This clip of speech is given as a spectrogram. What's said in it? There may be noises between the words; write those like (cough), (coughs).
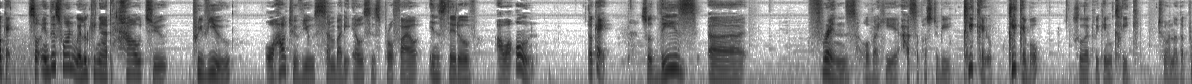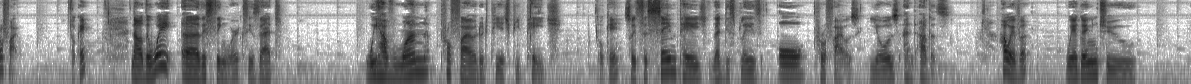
Okay, so in this one, we're looking at how to preview or how to view somebody else's profile instead of our own. Okay, so these uh, friends over here are supposed to be clickable, clickable so that we can click to another profile. Okay, now the way uh, this thing works is that we have one profile.php page. Okay, so it's the same page that displays all profiles, yours and others. However, we are going to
